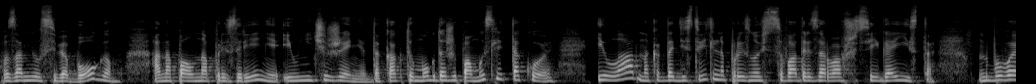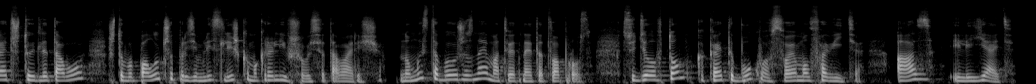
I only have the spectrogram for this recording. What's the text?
возомнил себя Богом?» Она полна презрения и уничижения. Да как ты мог даже помыслить такое? И ладно, когда действительно произносится в адрес взорвавшегося эгоиста. Но бывает, что и для того, чтобы получше приземлить слишком окрылившегося товарища. Но мы с тобой уже знаем ответ на этот вопрос. Все дело в том, какая ты буква в своем алфавите. «Аз» или «Ять»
